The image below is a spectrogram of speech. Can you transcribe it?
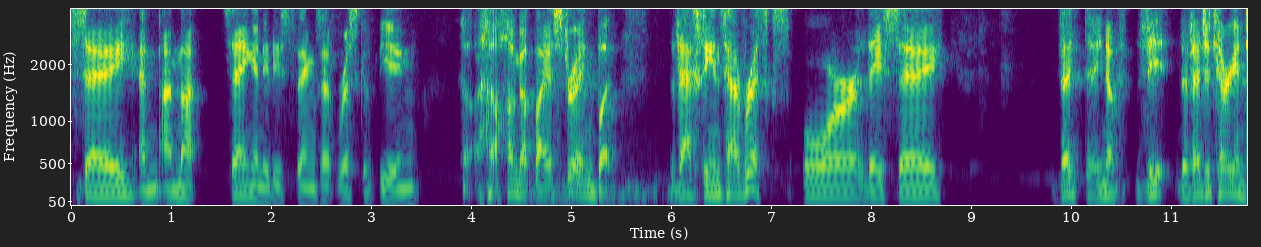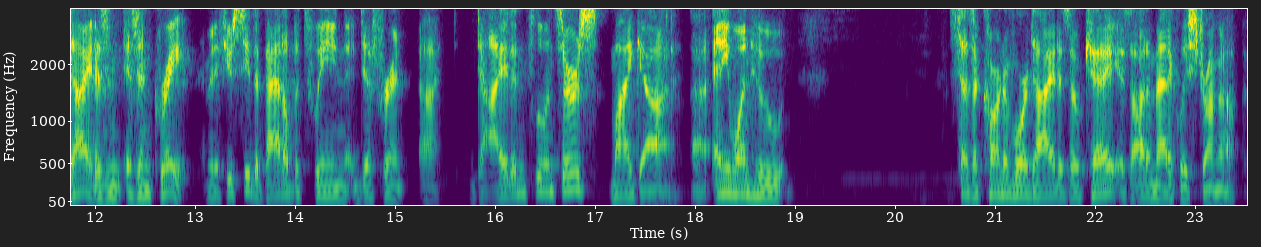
say, and I'm not saying any of these things at risk of being hung up by a string, but vaccines have risks, or they say veg, you know, the vegetarian diet isn't isn't great. I mean, if you see the battle between different uh, diet influencers, my God, uh, anyone who says a carnivore diet is okay is automatically strung up.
